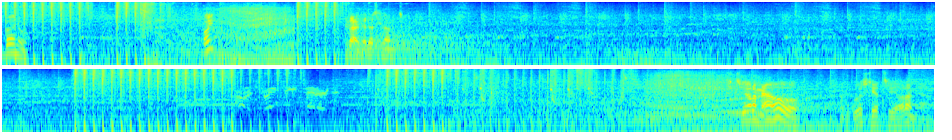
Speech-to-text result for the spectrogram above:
طبانو وي بعد على سلامتك. الطيارة معاه ما تقولش ديال الطيارة معاه.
